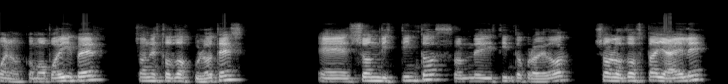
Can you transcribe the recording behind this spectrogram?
Bueno, como podéis ver, son estos dos culotes. Eh, son distintos, son de distinto proveedor. Son los dos talla L.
